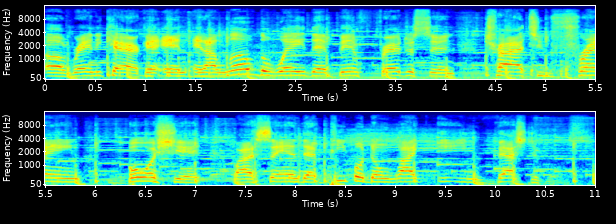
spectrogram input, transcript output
of Randy Karraker, and and I love the way that Ben Frederickson tried to frame bullshit by saying that people don't like eating vegetables.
